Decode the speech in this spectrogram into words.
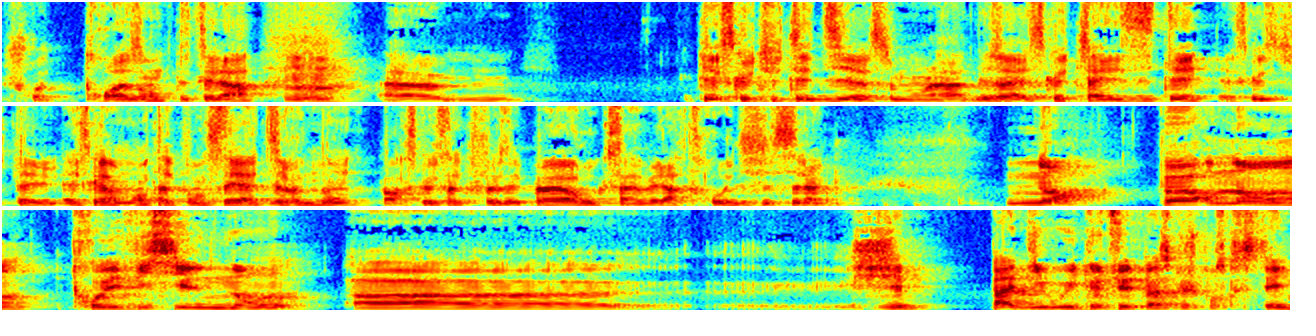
je crois, trois ans que tu étais là, mm-hmm. qu'est-ce que tu t'es dit à ce moment-là? Déjà, est-ce que tu as hésité? Est-ce que tu as eu, est-ce qu'à un moment tu as pensé à dire non parce que ça te faisait peur ou que ça avait l'air trop difficile? Non, Peur, non. Trop difficile, non. Euh, j'ai pas dit oui tout de suite parce que je pense que c'était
